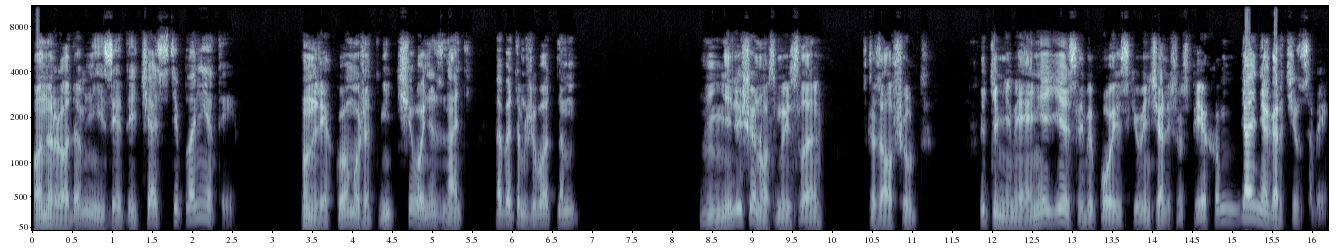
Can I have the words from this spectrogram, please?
он родом не из этой части планеты. Он легко может ничего не знать об этом животном не лишено смысла, — сказал Шут. И тем не менее, если бы поиски увенчались успехом, я не огорчился бы.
